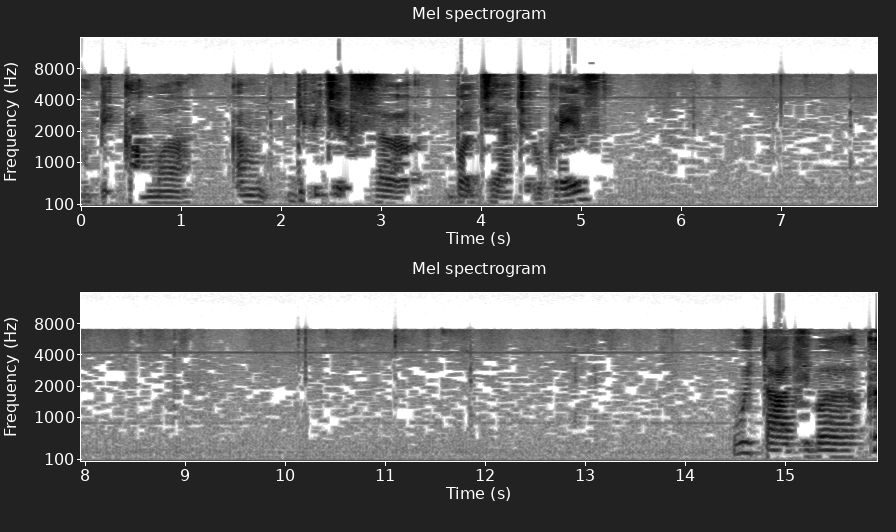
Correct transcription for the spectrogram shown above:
un pic cam, cam dificil să văd ceea ce lucrez. Uitați-vă că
